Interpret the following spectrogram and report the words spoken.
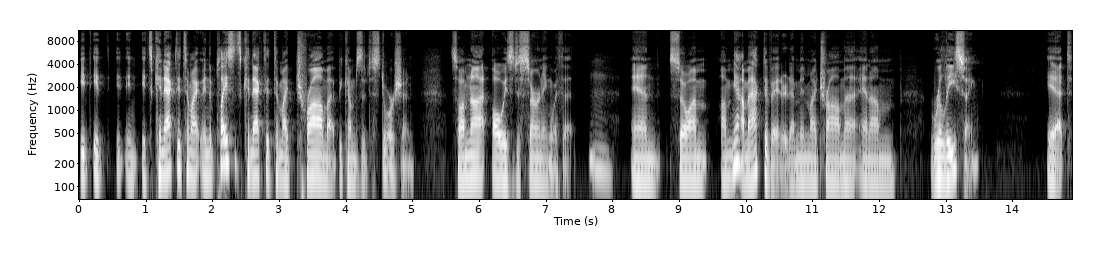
it it, it it's connected to my in the place it's connected to my trauma it becomes a distortion. So I'm not always discerning with it. Hmm. And so I'm I'm yeah, I'm activated. I'm in my trauma and I'm releasing it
